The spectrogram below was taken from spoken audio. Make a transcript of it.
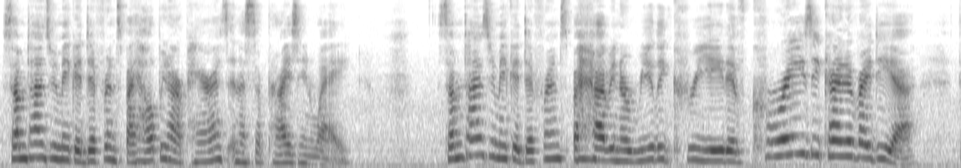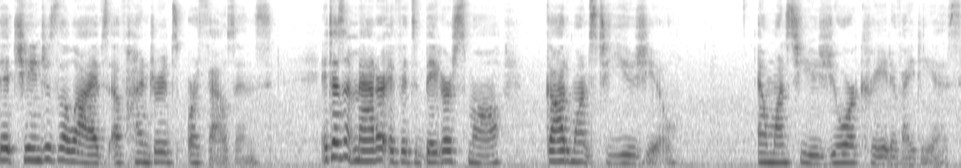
Sometimes we make a difference by helping our parents in a surprising way. Sometimes we make a difference by having a really creative, crazy kind of idea that changes the lives of hundreds or thousands. It doesn't matter if it's big or small, God wants to use you and wants to use your creative ideas.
